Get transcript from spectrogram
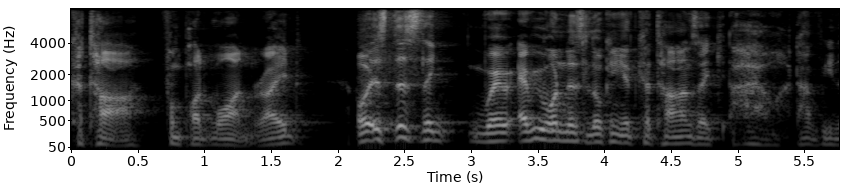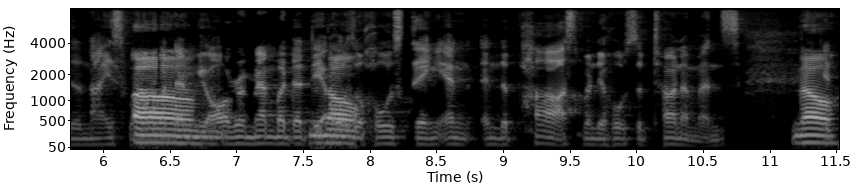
Qatar from pot one, right? Or is this like where everyone is looking at Qatar and like, oh, that'd be the nice one. Um, but then we um, all remember that they're no. also hosting in, in the past when they hosted tournaments. No,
